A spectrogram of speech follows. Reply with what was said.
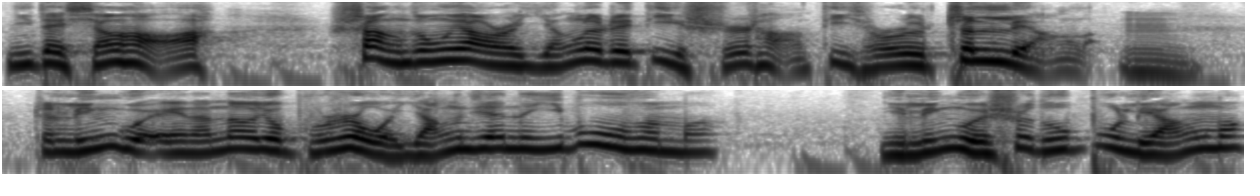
你得想好啊！上宗要是赢了这第十场，地球就真凉了。嗯，这灵鬼难道就不是我阳间的一部分吗？你灵鬼氏族不良吗？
